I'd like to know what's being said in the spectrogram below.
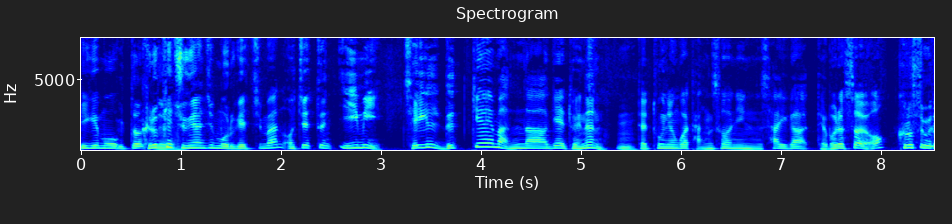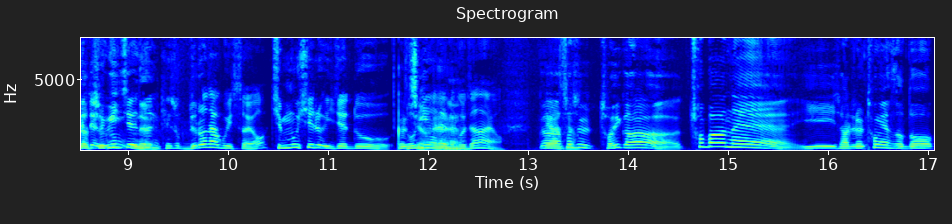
이게 뭐 일단, 그렇게 네. 중요한지 모르겠지만 어쨌든 이미 제일 늦게 만나게 되는 음. 대통령과 당선인 사이가 돼버렸어요. 그렇습니다. 근데 지금 의제는 네. 계속 늘어나고 있어요. 집무실 의제도 그렇죠. 논의해야 네. 되는 거잖아요. 그러니까 사실 저희가 초반에 이 자리를 통해서도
